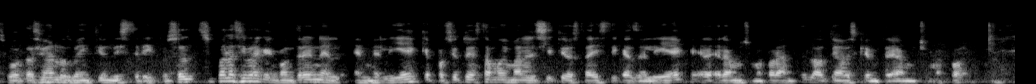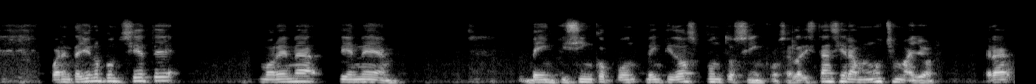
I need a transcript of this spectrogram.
su votación en los 21 distritos. Esa fue la cifra que encontré en el, en el IEC, que por cierto ya está muy mal el sitio de estadísticas del IEC, era, mucho mejor antes, la última vez que entré era mucho mejor. 41.7, Morena tiene 25 22.5, o sea, la distancia era mucho mayor, era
